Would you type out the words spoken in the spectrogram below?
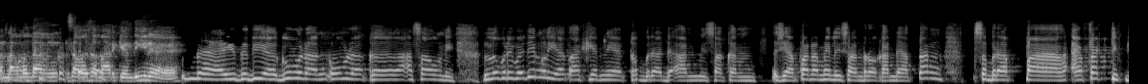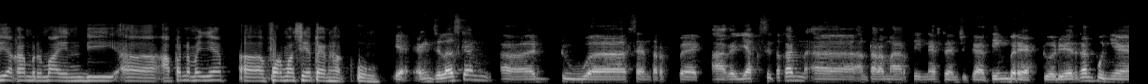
Mentang-mentang sama-sama Argentina ya. Nah, itu dia. Gue menang, gue menang ke asal nih. Lo pribadi ngelihat akhirnya keberadaan misalkan siapa namanya Lisandro akan datang, seberapa efektif dia akan bermain di uh, apa namanya uh, formasinya Ten Hag, Ung? Ya, yang jelas kan uh, dua center back Ajax itu kan uh, antara Martinez dan juga Timber ya. Dua-duanya kan punya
